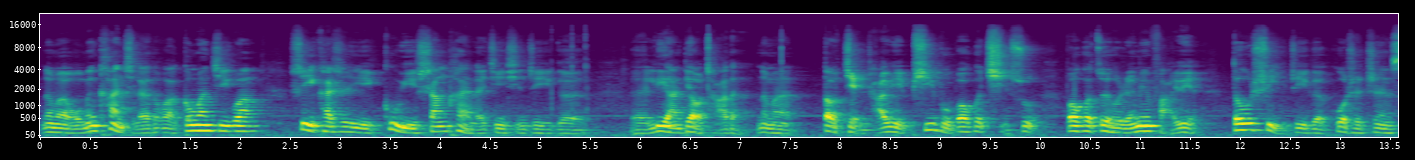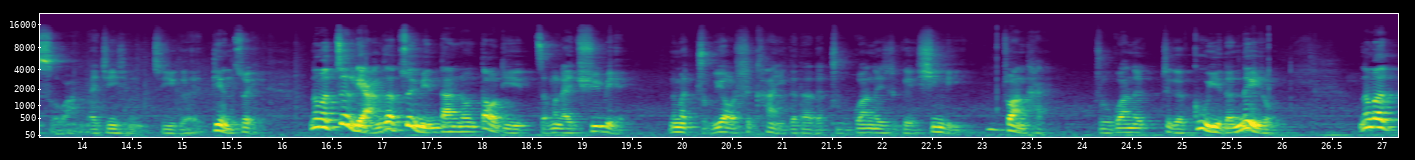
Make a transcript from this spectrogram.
那么我们看起来的话，公安机关是一开始以故意伤害来进行这一个。呃，立案调查的，那么到检察院批捕，包括起诉，包括最后人民法院，都是以这个过失致人死亡来进行这个定罪。那么这两个罪名当中，到底怎么来区别？那么主要是看一个他的主观的这个心理状态，主观的这个故意的内容。那么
